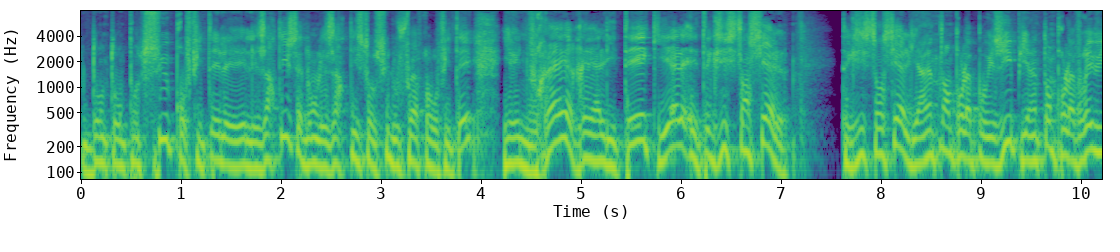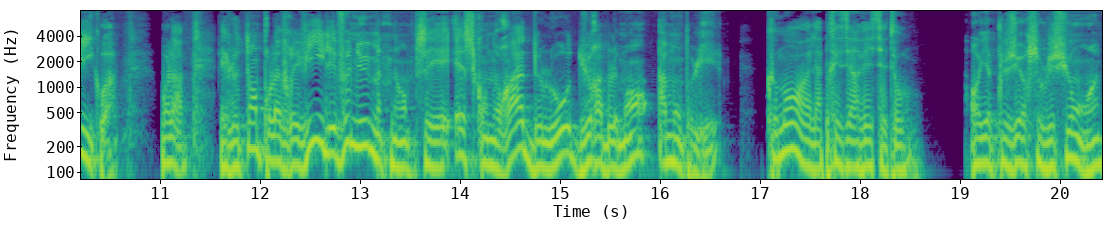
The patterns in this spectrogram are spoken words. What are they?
dont ont su profiter les, les artistes et dont les artistes ont su nous faire profiter, il y a une vraie réalité qui elle est existentielle existentiel. Il y a un temps pour la poésie, puis il y a un temps pour la vraie vie, quoi. Voilà. Et le temps pour la vraie vie, il est venu maintenant. C'est est-ce qu'on aura de l'eau durablement à Montpellier? Comment euh, la préserver cette eau? Oh, il y a plusieurs solutions. Hein.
